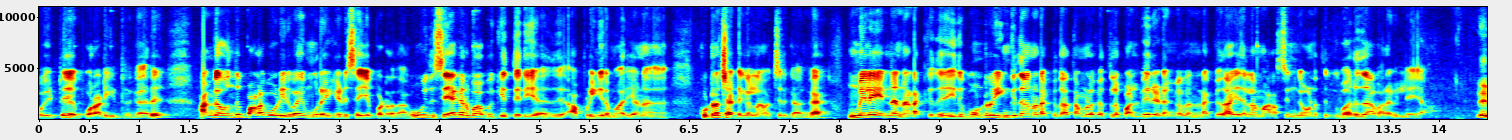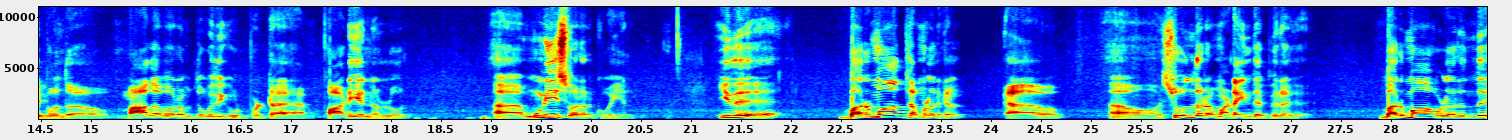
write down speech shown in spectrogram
போயிட்டு போராடிக்கிட்டு இருக்காரு. அங்கே வந்து பல கோடி ரூபாய் முறைகேடு செய்யப்படுறதாகவும் இது சேகர் பாபுக்கே தெரியாது அப்படிங்கிற மாதிரியான குற்றச்சாட்டுகள்லாம் வச்சுருக்காங்க. உண்மையிலே என்ன நடக்குது? இது போன்று இங்கு தான் நடக்குதா? தமிழகத்தில் பல்வேறு இடங்களில் நடக்குதா? இதெல்லாம் அரசின் கவனத்திற்கு வருதா? வரவில்லையா? இப்போ இந்த மாதவரம் தொகுதிக்கு உட்பட்ட பாடியநல்லூர் நல்லூர் முனீஸ்வரர் கோயில். இது பர்மா தமிழர்கள் சுதந்திரம் அடைந்த பிறகு பர்மாவிலிருந்து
